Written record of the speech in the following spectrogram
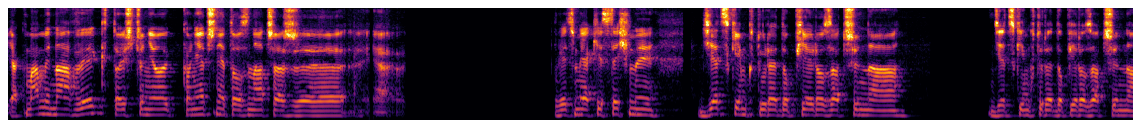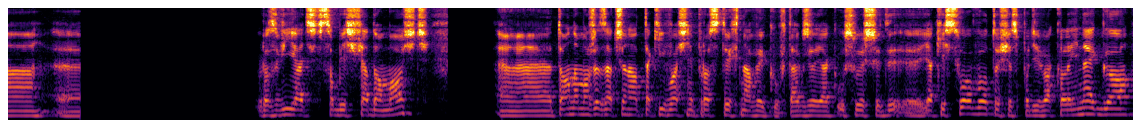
Jak mamy nawyk, to jeszcze niekoniecznie to oznacza, że powiedzmy, jak jesteśmy dzieckiem, które dopiero zaczyna dzieckiem, które dopiero zaczyna e, rozwijać w sobie świadomość, e, to ono może zaczyna od takich właśnie prostych nawyków, tak, że jak usłyszy e, jakieś słowo, to się spodziewa kolejnego,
